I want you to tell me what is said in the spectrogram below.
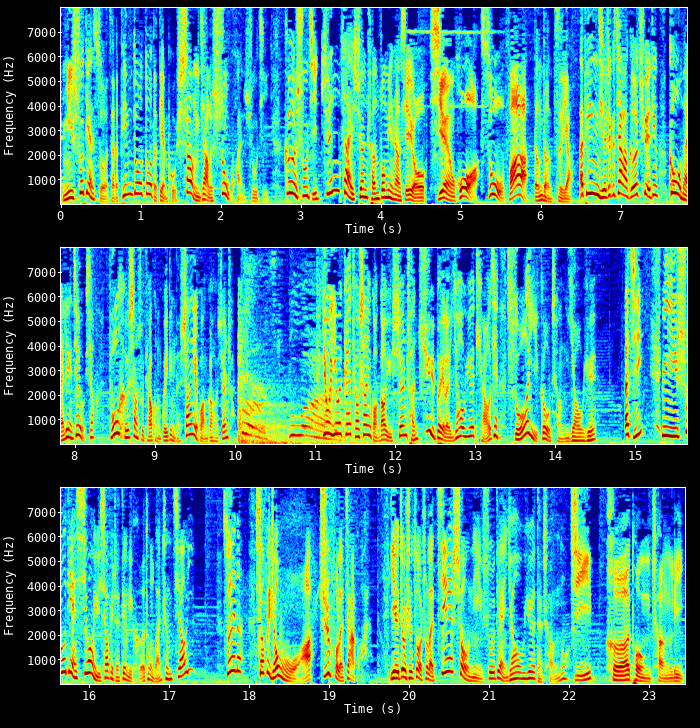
你书店所在的拼多多的店铺上架了数款书籍，各书籍均在宣传封面上写有“现货速发”等等字样，啊，并且这个价格确定，购买链接有效，符合上述条款规定的商业广告和宣传。又因为该条商业广告与宣传具备了邀约条件，所以构成邀约。啊，即你书店希望与消费者订立合同完成交易，所以呢，消费者我支付了价款。也就是做出了接受你书店邀约的承诺，即合同成立。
